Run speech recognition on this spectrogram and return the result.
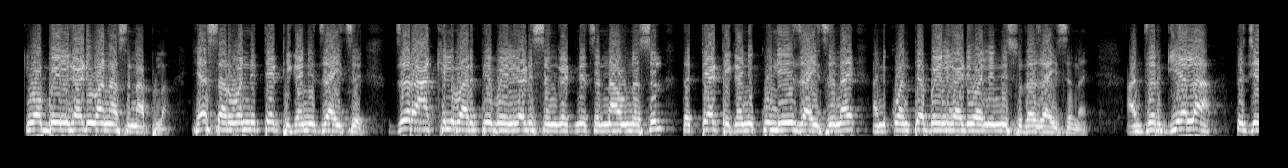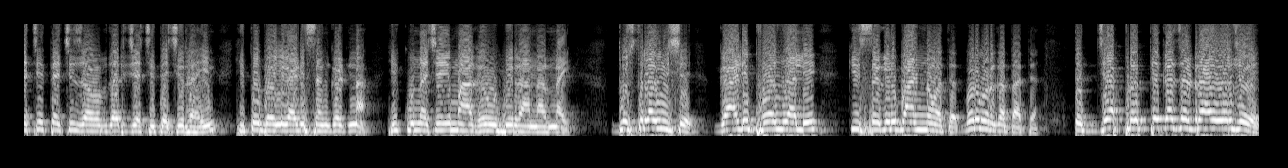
किंवा बैलगाडीवान असन आपला. ह्या सर्वांनी त्या ठिकाणी जायचं. जर अखिल भारतीय बैलगाडी संघटनेचं नाव नसेल तर त्या ठिकाणी कुणीही जायचं नाही आणि कोणत्या बैलगाडीवाल्यांनी सुद्धा जायचं नाही. आणि जर गेला तर ज्याची त्याची जबाबदारी ज्याची त्याची राहील ही तर बैलगाडी संघटना ही कुणाच्याही मागे उभी राहणार नाही. दुसरा विषय गाडी फॉल झाली की सगळी भांडणं होतात. बरोबर का तात्या? तर ज्या प्रत्येकाचा ड्रायव्हर जो आहे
